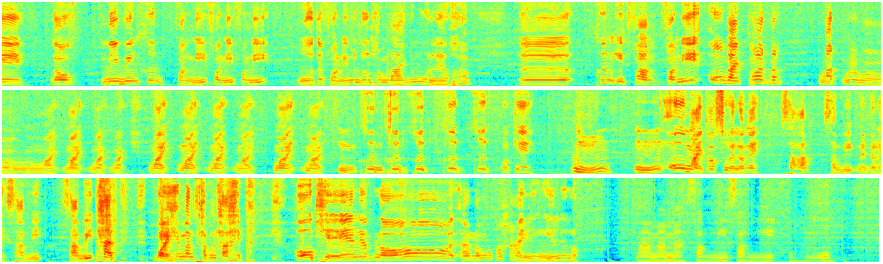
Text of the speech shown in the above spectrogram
เรารีบวิ่งขึ้นฝั่งนี้ ฝั่งนี้ ฝั่งนี้ โอ้ แต่ฝั่งนี้มันโดนทำลายไปหมดแล้วครับ เอ่อ ขึ้นอีกฝั่ง ฝั่งนี้ โอ้ my god มัน มันไม่ไม่ไม่ไม่ไม่ไม่ไม่ไม่ไม่ไม่อืมขึ้นขึ้นขึ้นขึ้นขึ้นโอเคอืมอืมโอ้ไม่ก็สวยแล้วไงสามสามวิไม่เป็นไรสามวิสามวิทันปล่อยให้มันทำลายไปโอเคเรียบร้อยอะแล้วมันก็หายไปอย่างนี้เลยหรอมามามาฝั่งนี้ฝั่งนี้โอ้โห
